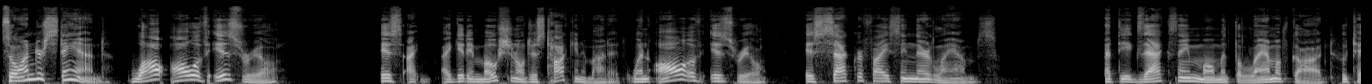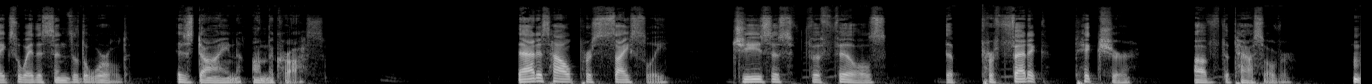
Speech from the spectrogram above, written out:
So understand, while all of Israel is, I, I get emotional just talking about it, when all of Israel is sacrificing their lambs, at the exact same moment, the Lamb of God, who takes away the sins of the world, is dying on the cross. That is how precisely Jesus fulfills the prophetic picture of the Passover. Hmm.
